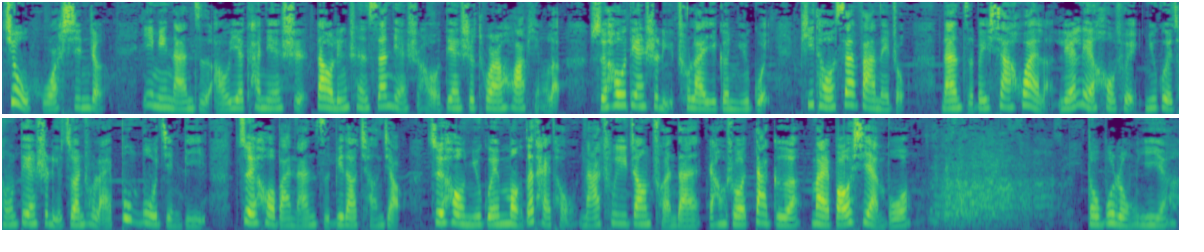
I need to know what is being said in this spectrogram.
救活新整）。一名男子熬夜看电视，到凌晨三点时候，电视突然花屏了，随后电视里出来一个女鬼，披头散发那种。男子被吓坏了，连连后退。女鬼从电视里钻出来，步步紧逼，最后把男子逼到墙角。最后女鬼猛地抬头，拿出一张传单，然后说：‘大哥，买保险不？都不容易呀。’”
